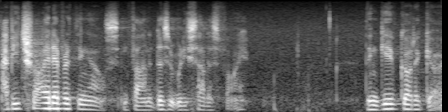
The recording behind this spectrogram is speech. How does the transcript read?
Have you tried everything else and found it doesn't really satisfy? Then give God a go.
